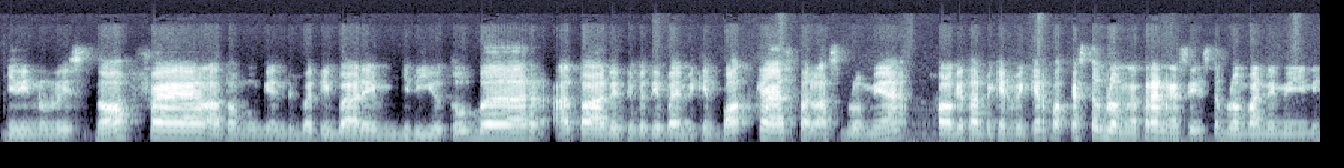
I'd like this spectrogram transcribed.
jadi nulis novel atau mungkin tiba-tiba ada yang jadi youtuber atau ada tiba-tiba yang bikin podcast padahal sebelumnya kalau kita pikir-pikir podcast tuh belum ngetren nggak sih sebelum pandemi ini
